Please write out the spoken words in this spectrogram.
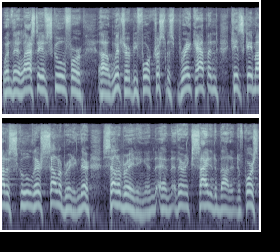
when the last day of school for uh, winter before Christmas break happened, kids came out of school, they're celebrating. They're celebrating and, and they're excited about it. And of course,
